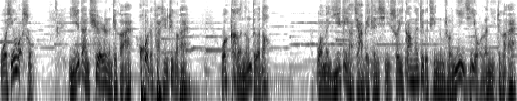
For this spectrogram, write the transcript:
我行我素。一旦确认了这个爱，或者发现这个爱我可能得到，我们一定要加倍珍惜。所以刚才这个听众说，你已经有了你这个爱，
